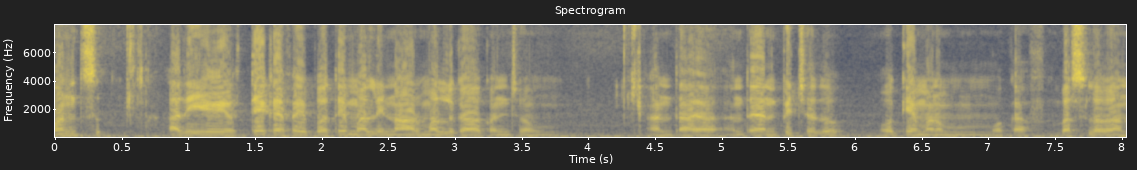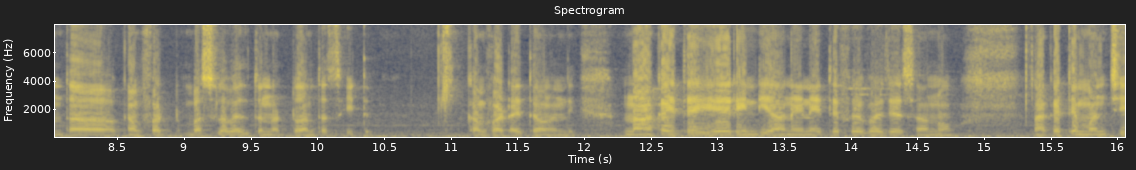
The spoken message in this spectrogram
వన్స్ అది టేక్ ఆఫ్ అయిపోతే మళ్ళీ నార్మల్గా కొంచెం అంత అంత అనిపించదు. ఓకే మనం ఒక బస్సులో అంత కంఫర్ట్ బస్సులో వెళ్తున్నట్టు అంత సీట్ కంఫర్ట్ అయితే ఉంది. నాకైతే ఎయిర్ ఇండియా నేనైతే ఫేవర్ చేశాను. నాకైతే మంచి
